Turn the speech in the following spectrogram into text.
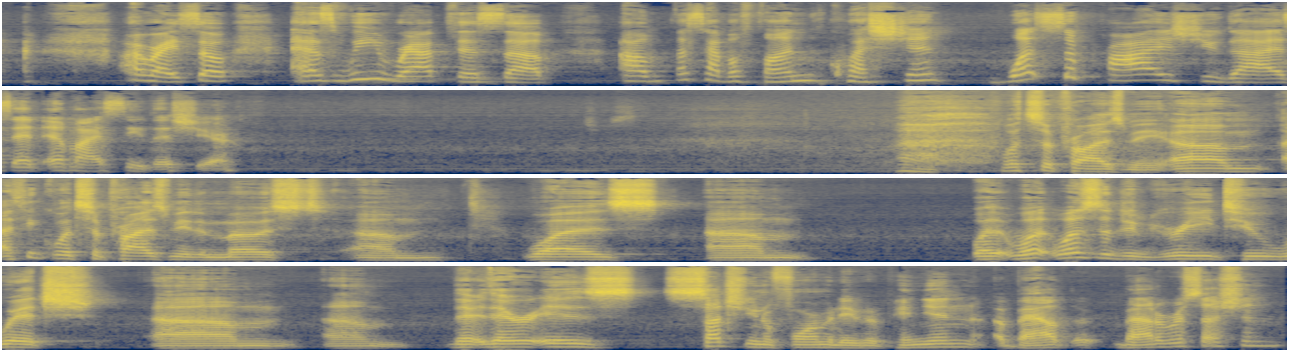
All right. So as we wrap this up, um, let's have a fun question. What surprised you guys at MIC this year? what surprised me? Um, I think what surprised me the most um, was um, what, what, was the degree to which um, um, there, there is such uniformity of opinion about about a recession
